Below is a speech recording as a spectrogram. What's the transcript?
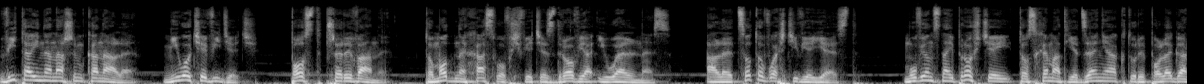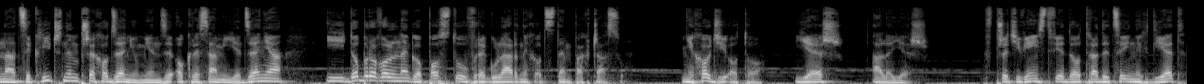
Witaj na naszym kanale. Miło Cię widzieć. Post przerywany. To modne hasło w świecie zdrowia i wellness. Ale co to właściwie jest? Mówiąc najprościej, to schemat jedzenia, który polega na cyklicznym przechodzeniu między okresami jedzenia i dobrowolnego postu w regularnych odstępach czasu. Nie chodzi o to, jesz, ale jesz. W przeciwieństwie do tradycyjnych diet,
